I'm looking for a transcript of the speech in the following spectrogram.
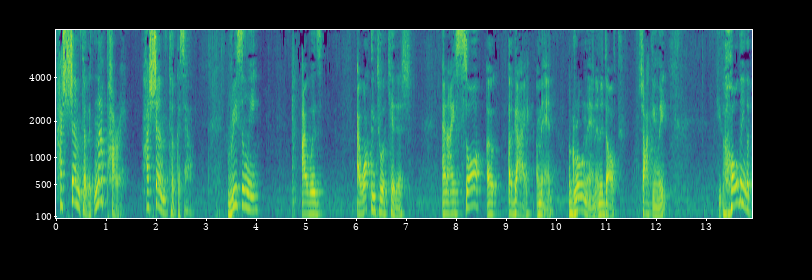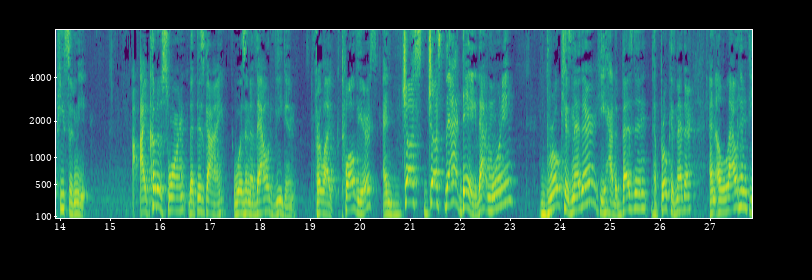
Hashem took us, not Paray. Hashem took us out. Recently, I was, I walked into a kiddush, and I saw a, a guy, a man, a grown man, an adult, shockingly, holding a piece of meat. I could have sworn that this guy was an avowed vegan for like 12 years, and just, just that day, that morning, broke his neder. He had a beis din that broke his neder and allowed him to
